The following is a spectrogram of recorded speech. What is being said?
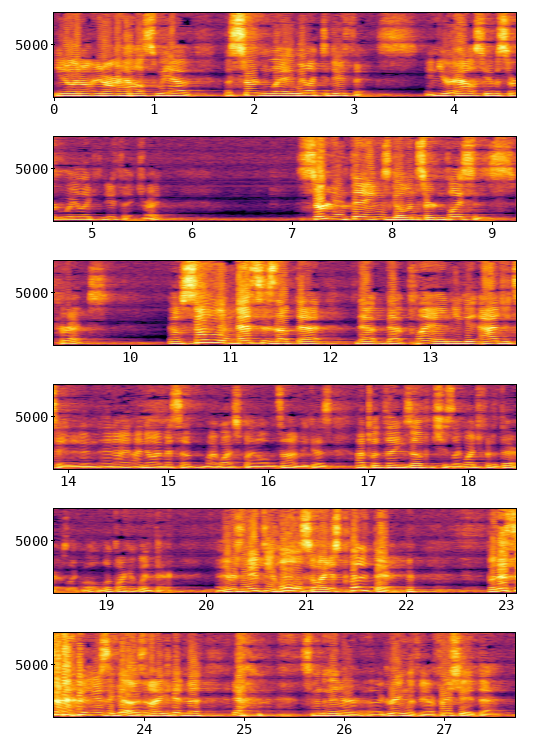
You know, in our, in our house, we have a certain way we like to do things. In your house, you have a certain way you like to do things, right? Certain things go in certain places, correct? Now, if someone messes up that that, that plan, you get agitated. And, and I, I know I mess up my wife's plan all the time because I put things up and she's like, why'd you put it there? I was like, well, it looked like it went there. And there was an empty hole, so I just put it there. but that's not how it usually goes. And I get, yeah, some of the men are uh, agreeing with me. I appreciate that.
